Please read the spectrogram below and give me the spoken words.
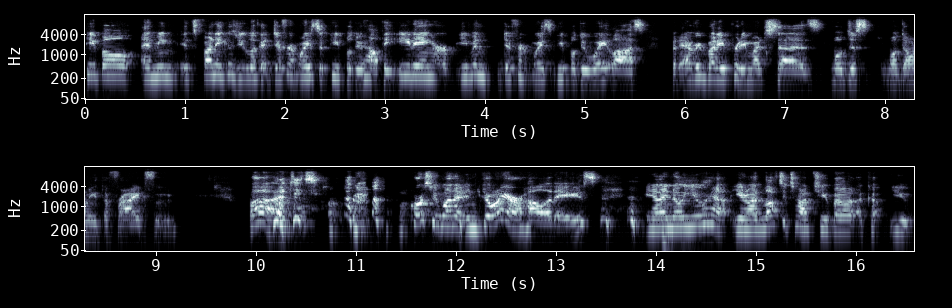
people. I mean, it's funny because you look at different ways that people do healthy eating, or even different ways that people do weight loss. But everybody pretty much says, "Well, just well, don't eat the fried food." But right. of course, we want to enjoy our holidays. And I know you have, you know, I'd love to talk to you about a couple. You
